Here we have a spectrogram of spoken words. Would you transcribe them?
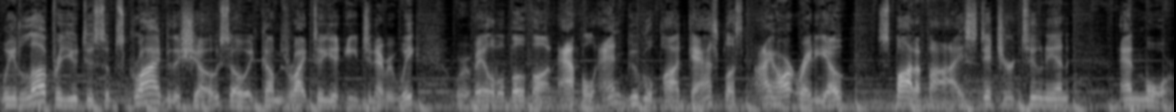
We'd love for you to subscribe to the show so it comes right to you each and every week. We're available both on Apple and Google Podcasts, plus iHeartRadio, Spotify, Stitcher, TuneIn, and more.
